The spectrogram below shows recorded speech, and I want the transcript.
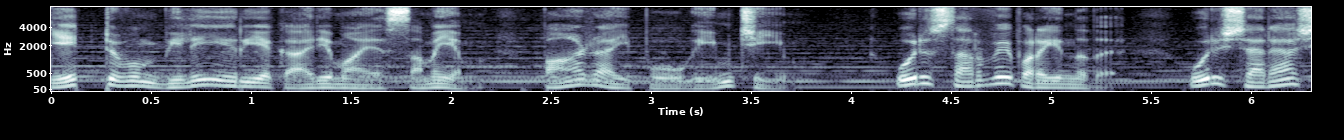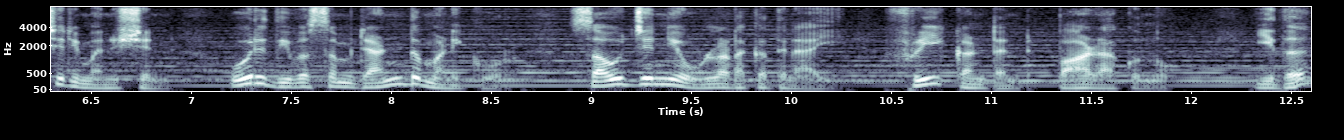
ഏറ്റവും വിലയേറിയ കാര്യമായ സമയം പാഴായി പോവുകയും ചെയ്യും. ഒരു സർവേ പറയുന്നത് ഒരു ശരാശരി മനുഷ്യൻ ഒരു ദിവസം രണ്ട് മണിക്കൂർ സൗജന്യ ഉള്ളടക്കത്തിനായി ഫ്രീ കണ്ടന്റ് പാഴാക്കുന്നു. ഇത്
